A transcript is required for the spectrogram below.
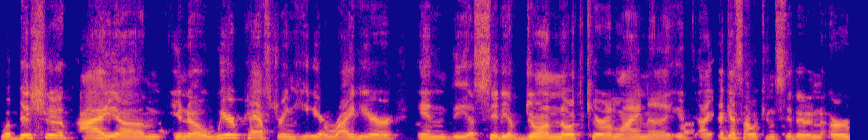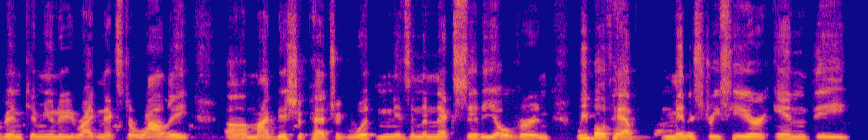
Well, Bishop, I, um, you know, we're pastoring here, right here in the uh, city of Durham, North Carolina. It, I, I, guess I would consider it an urban community right next to Raleigh. Uh, my Bishop Patrick Wooden is in the next city over, and we both have ministries here in the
